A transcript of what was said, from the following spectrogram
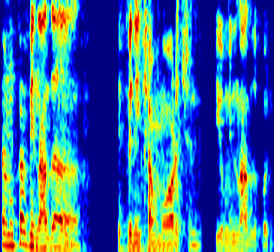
Eu nunca vi nada referente à morte no filme, nada do Coringa.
